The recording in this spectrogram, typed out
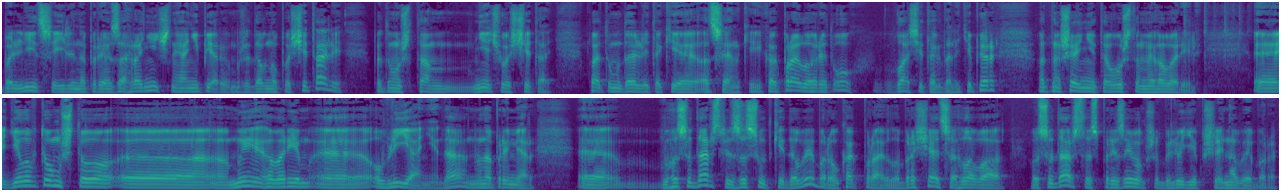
больницы или, например, заграничные, они первым уже давно посчитали, потому что там нечего считать. Поэтому дали такие оценки. И, как правило, говорят, ох, власть и так далее. Теперь отношение того, что мы говорили. Э, дело в том, что э, мы говорим э, о влиянии. Да? Ну, например, в государстве за сутки до выборов, как правило, обращается глава государства с призывом, чтобы люди пришли на выборы.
